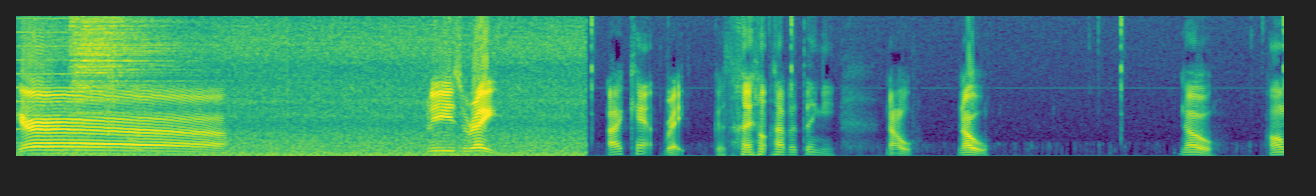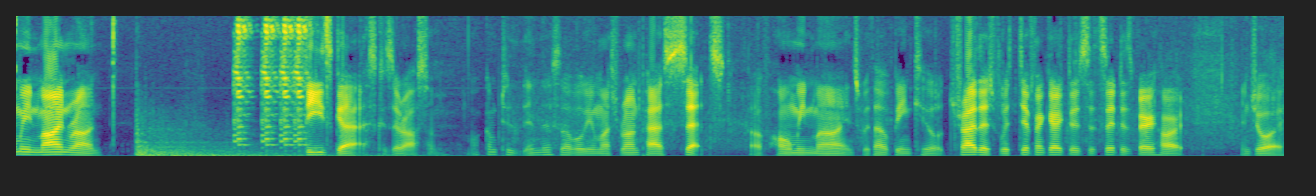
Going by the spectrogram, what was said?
Yeah. Please rate. I can't rate because I don't have a thingy. No. No. No. Homing mine run. These guys, because they're awesome. Welcome to, in this level you must run past sets of homing mines without being killed. Try this with different characters, the set is very hard. Enjoy.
